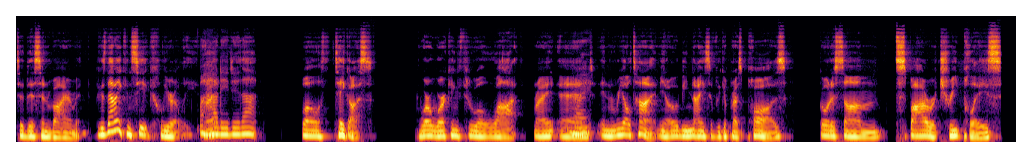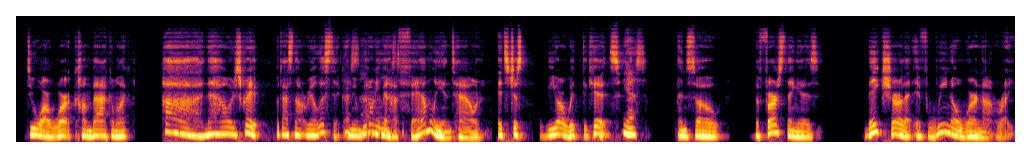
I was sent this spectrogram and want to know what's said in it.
to this environment because then I can see it clearly. Well, How do you do that? well, take us. We're working through a lot, right? And Right. in real time, you know, it would be nice if we could press pause, go to some spa retreat place, do our work, come back, and we're like, ah, now it's great. But that's not realistic. I mean, we don't even have family in town. It's just we are with the kids. Yes. And so the first thing is make sure that if we know we're not right,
